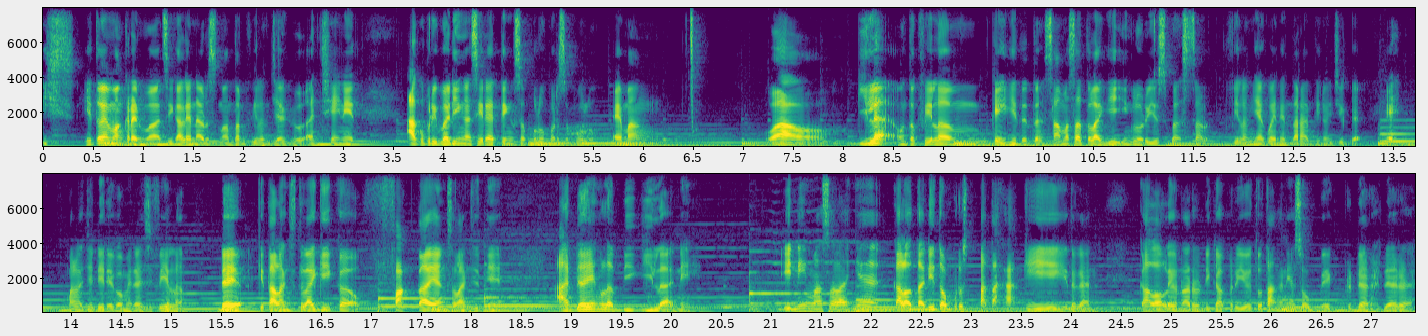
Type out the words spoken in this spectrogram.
Ih, itu emang keren banget sih kalian harus nonton film Jago Unchained. Aku pribadi ngasih rating 10 per 10. Emang wow, gila untuk film kayak gitu tuh. Sama satu lagi Inglorious Bastard, filmnya Quentin Tarantino juga. Eh, malah jadi rekomendasi film. Udah ya, kita lanjut lagi ke fakta yang selanjutnya. Ada yang lebih gila nih. Ini masalahnya kalau tadi Tom Cruise patah kaki gitu kan. Kalau Leonardo DiCaprio itu tangannya sobek, berdarah-darah.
